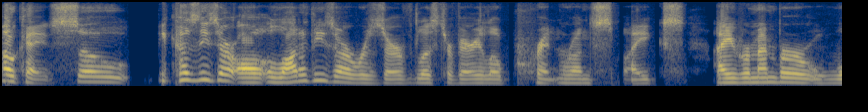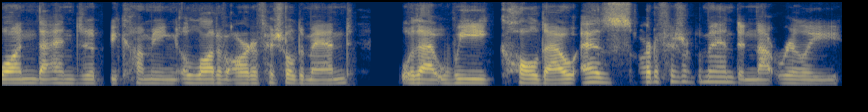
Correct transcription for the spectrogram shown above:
Okay, so because these are all a lot of these are reserved list or very low print run spikes. I remember one that ended up becoming a lot of artificial demand, or that we called out as artificial demand and not really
